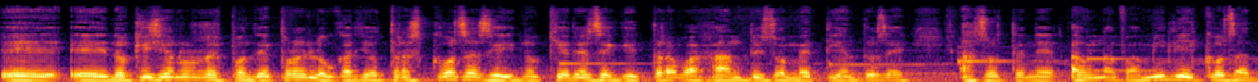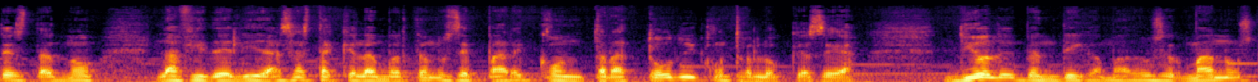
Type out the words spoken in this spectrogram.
eh, eh, no quisieron responder por el lugar de otras cosas y no quieren seguir trabajando y sometiéndose a sostener a una familia y cosas de estas. No, la fidelidad es hasta que la muerte nos separe contra todo y contra lo que sea. Dios les bendiga, amados hermanos.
